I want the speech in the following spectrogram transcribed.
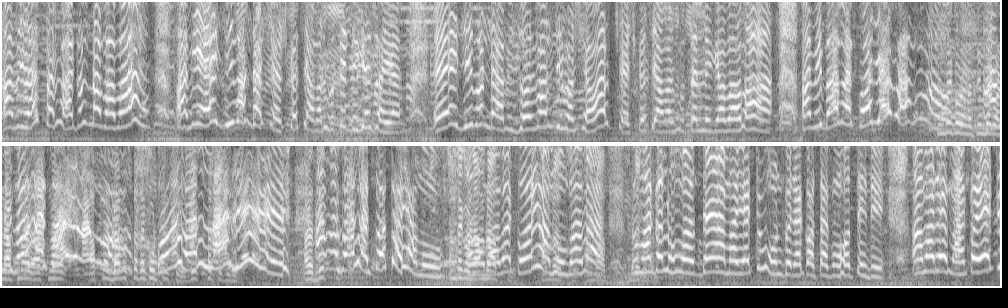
আমি রাস্তার পাগল না বাবা। আমি এই জীবনটা শেষ করছি আমার হুতের দিকে যাই এই জীবনটা আমি জৈবন জীবন সব শেষ করছি আমার হুতের লিগে বাবা। আমি বাবা করে চিন্তা করেন না, চিন্তা করেন না, আপনার- আপনার- আপনার ব্যবস্থাটা করতেছি। আরে! death বাবা কোথায় আমু? চিন্তা করো আমার বাবা কই আমু বাবা? তোমাকে মধ্যে আমার একটু ফোন করে কথা হতে দি। আমার মা কই একটু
